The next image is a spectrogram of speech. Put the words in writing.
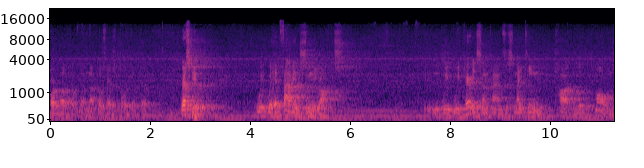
or uh, not close air support, but uh, rescue. We, we had five inch Zuni rockets. We, we carried sometimes this 19 pod, little small ones,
